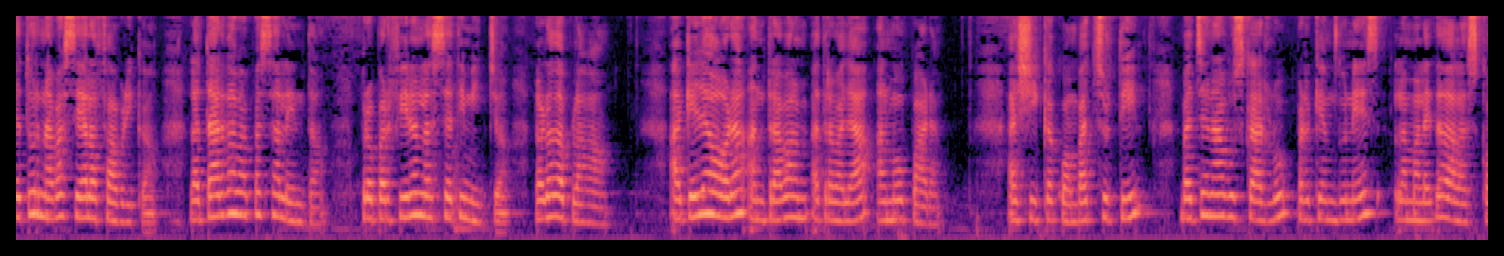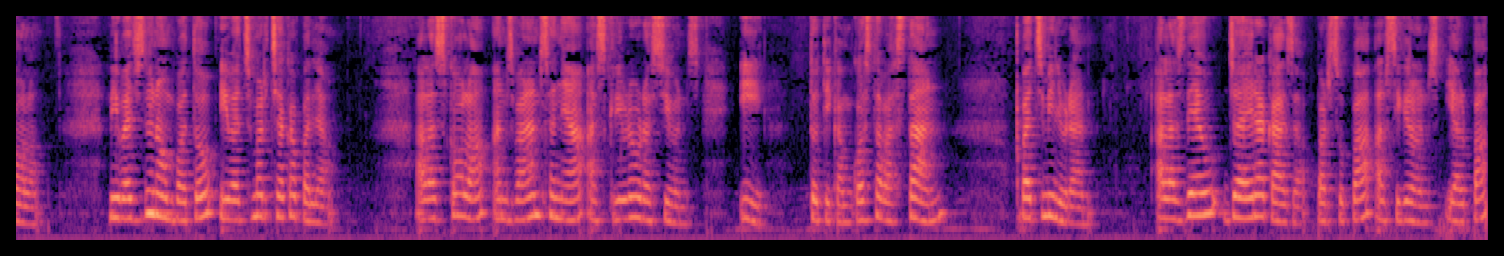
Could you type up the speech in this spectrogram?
ja tornava a ser a la fàbrica. La tarda va passar lenta, però per fi eren les set i mitja, l'hora de plegar. A aquella hora entrava a treballar el meu pare. Així que quan vaig sortir, vaig anar a buscar-lo perquè em donés la maleta de l'escola. Li vaig donar un petó i vaig marxar cap allà. A l'escola ens van ensenyar a escriure oracions i, tot i que em costa bastant, vaig millorant. A les deu ja era a casa per sopar els cigrons i el pa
